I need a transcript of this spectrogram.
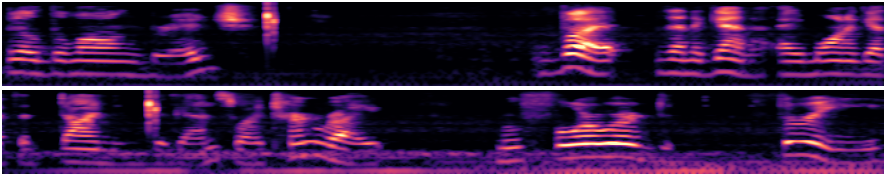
Build the long bridge. But then again, I want to get the diamond again, so I turn right, move forward three.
